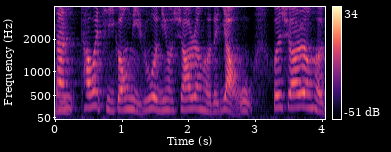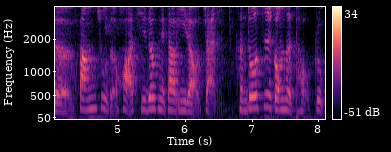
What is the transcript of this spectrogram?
但他会提供你，如果你有需要任何的药物或者需要任何的帮助的话，其实都可以到医疗站。很多志工的投入，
